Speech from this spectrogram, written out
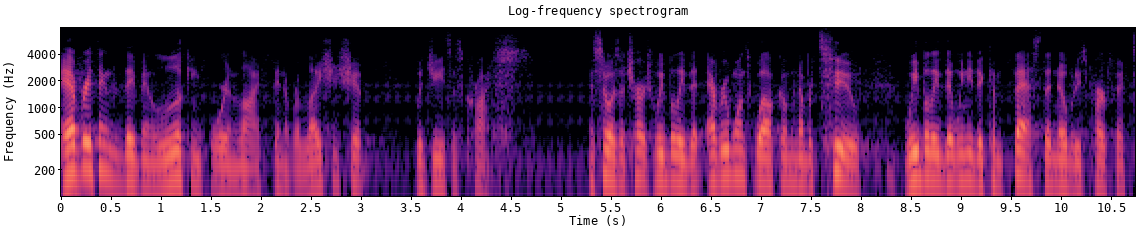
everything that they've been looking for in life in a relationship with Jesus Christ. And so, as a church, we believe that everyone's welcome. Number two, we believe that we need to confess that nobody's perfect.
